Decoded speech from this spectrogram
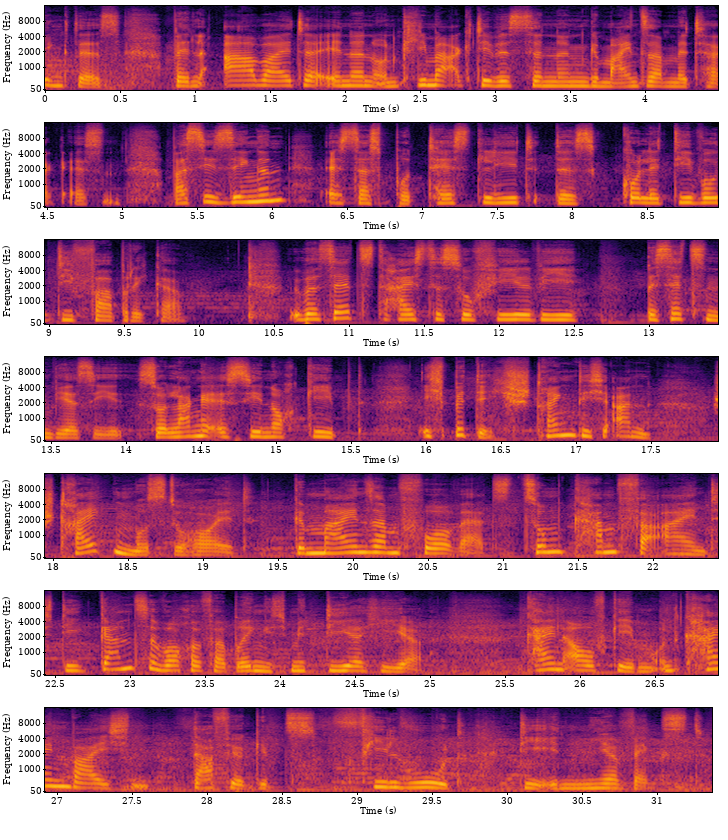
Klingt es, wenn Arbeiterinnen und Klimaaktivistinnen gemeinsam Mittag essen. Was sie singen, ist das Protestlied des Collettivo di Fabrica. Übersetzt heißt es so viel wie Besetzen wir sie, solange es sie noch gibt. Ich bitte dich, streng dich an. Streiken musst du heute. Gemeinsam vorwärts, zum Kampf vereint. Die ganze Woche verbringe ich mit dir hier. Kein Aufgeben und kein Weichen. Dafür gibt's viel Wut, die in mir wächst.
